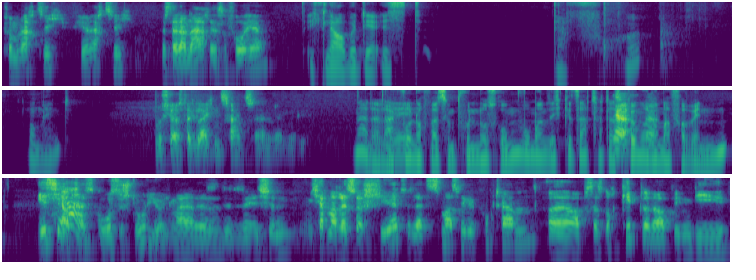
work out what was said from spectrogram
85, 84? Ist er danach? Ist er vorher? Ich glaube, der ist davor. Moment. Muss ja aus der gleichen Zeit sein. Irgendwie. Na, da lag Nee. wohl noch was im Fundus rum, wo man sich gesagt hat, das Ja, können wir ja. noch mal verwenden. Ist ja, Ja. auch das große Studio. Ich meine, ich, ich habe mal recherchiert, letztes Mal, als wir geguckt haben, äh, ob es das noch gibt oder ob irgendwie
